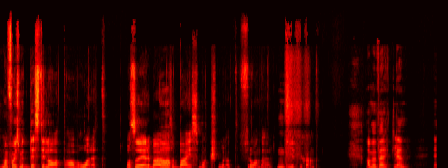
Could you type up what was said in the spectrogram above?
Man får ju som ett destillat av året. Och så är det bara en Ja. massa bajs bortspolat från det här. Mm. Det är jätteskönt. Ja men verkligen. Eh,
